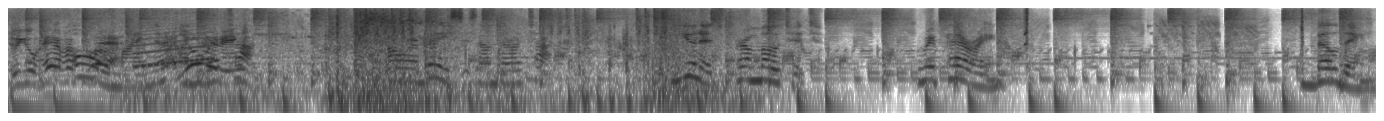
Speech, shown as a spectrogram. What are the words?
Do you have a Ore plan? Oh, miner under Maneuvering. attack. Our base is under attack. Unit promoted. Repairing. Building.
